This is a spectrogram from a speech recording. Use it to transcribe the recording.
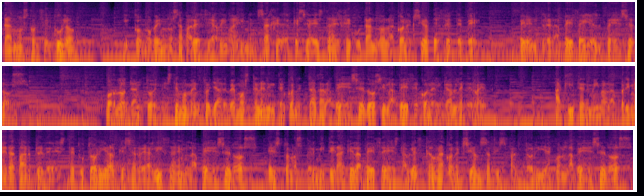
Damos con círculo. Y como ven nos aparece arriba el mensaje de que se está ejecutando la conexión FTP. entre la PC y el PS2. Por lo tanto en este momento ya debemos tener interconectada la PS2 y la PC con el cable de red. Aquí termina la primera parte de este tutorial que se realiza en la PS2, esto nos permitirá que la PC establezca una conexión satisfactoria con la PS2,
